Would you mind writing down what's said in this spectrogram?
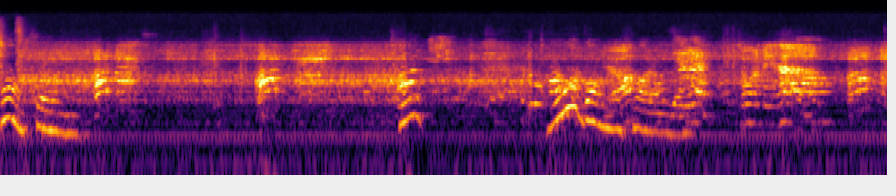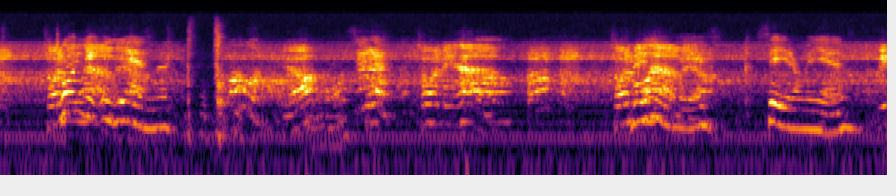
Ja, säger hon. Två, två gånger sa de det. Tony här. Tony igen. Ja. Ser du? Tony här. Tony här. Ja. säger de igen. Vi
